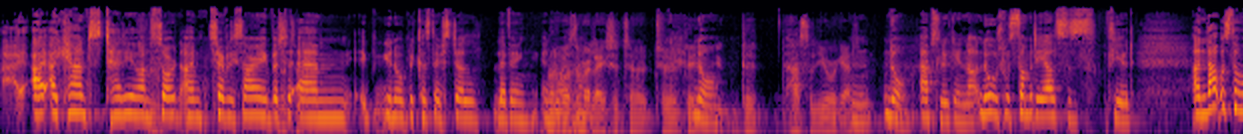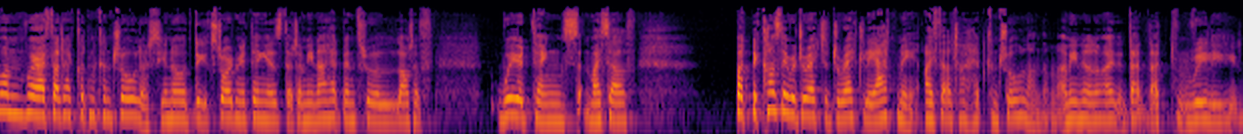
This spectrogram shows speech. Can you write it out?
I, I can't tell you. I'm sorry. I'm terribly sorry, but um, you know, because they're still living in. But it wasn't Ireland. related to, to the, No. the hassle you were getting. No, absolutely not. No, it was somebody else's feud. And that was the one where I felt I couldn't control it. You know, the extraordinary thing is that, I mean, I had been through a lot of weird things myself. But because they were directed directly at me, I felt I had control on them. I mean, you know, I, that, that really,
